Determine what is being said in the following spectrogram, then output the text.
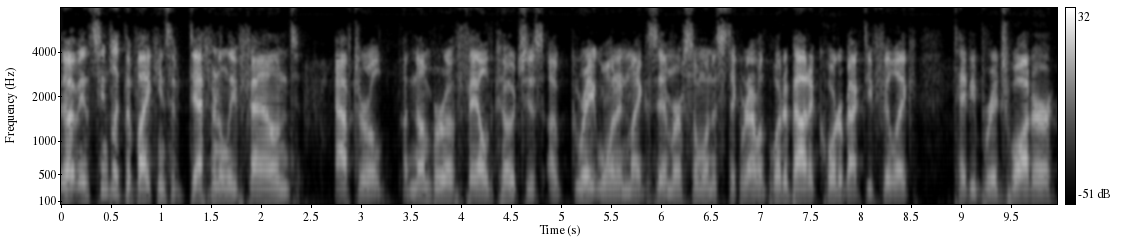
I mean, it seems like the Vikings have definitely found, after a, a number of failed coaches, a great one in Mike Zimmer, someone to stick around with. What about at quarterback? Do you feel like Teddy Bridgewater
